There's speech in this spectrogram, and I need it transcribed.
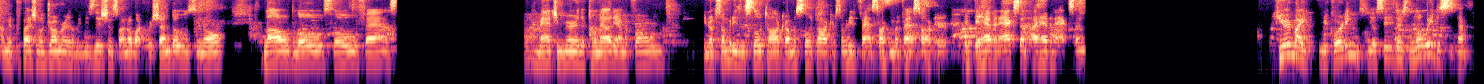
I'm a professional drummer. I'm a musician, so I know about crescendos. You know, loud, low, slow, fast. Match and mirror the tonality on the phone. You know, if somebody's a slow talker, I'm a slow talker. If somebody's a fast talker, I'm a fast talker. If they have an accent, I have an accent. If you hear my recordings, you'll see there's no way this is them.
